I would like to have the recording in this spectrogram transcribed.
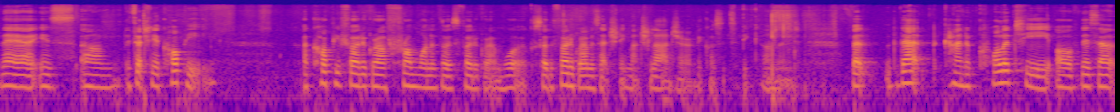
there is. Um, it's actually a copy, a copy photograph from one of those photogram works. So the photogram is actually much larger because it's a big garment. But that kind of quality of there's a.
